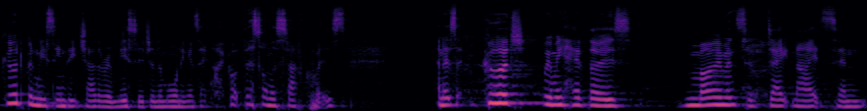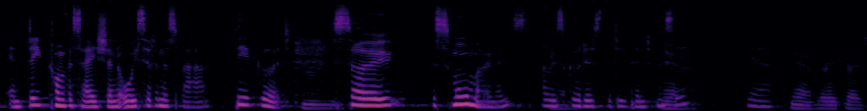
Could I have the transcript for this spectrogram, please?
good when we send each other a message in the morning and say, I got this on the stuff quiz. And it's good when we have those moments of date nights and, and deep conversation, or we sit in the spa they're good. Mm. So the small moments are as good as the deep Yeah. intimacy. Yeah. Yeah, very good.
